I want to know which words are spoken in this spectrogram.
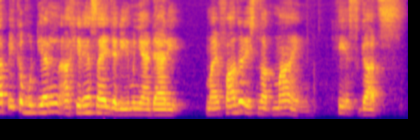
Tapi kemudian akhirnya saya jadi menyadari, my father is not mine. He is God's.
